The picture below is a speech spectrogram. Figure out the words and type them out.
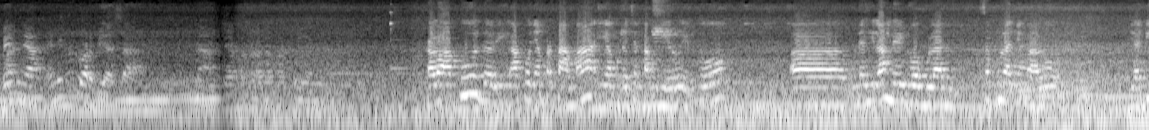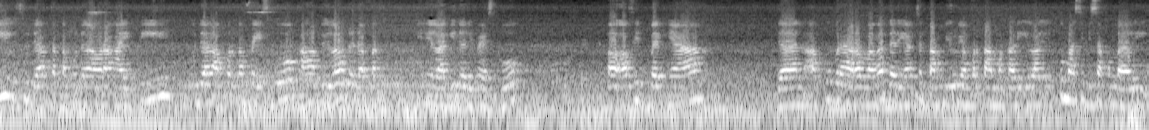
bandnya, ini kan luar biasa. Nah, Kalau aku dari akun yang pertama yang udah centang biru itu eh, udah hilang dari dua bulan sebulan yang lalu. Jadi sudah ketemu dengan orang IT, udah lapor ke Facebook, alhamdulillah udah dapat ini lagi dari Facebook eh, feedbacknya dan aku berharap banget dari yang centang biru yang pertama kali hilang itu masih bisa kembali.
